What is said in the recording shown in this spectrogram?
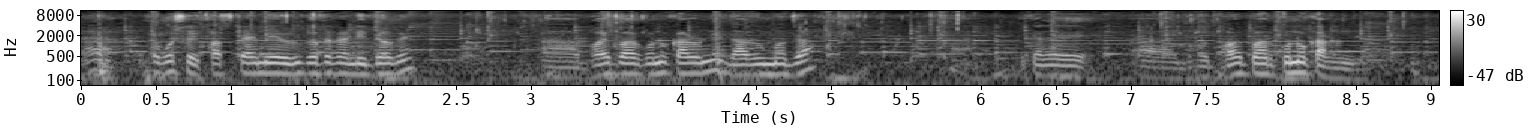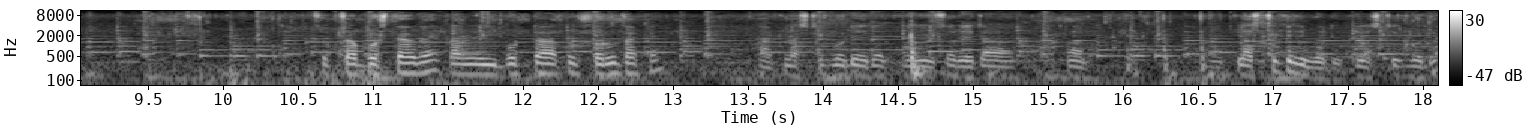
হ্যাঁ অবশ্যই ফার্স্ট টাইমে অভিজ্ঞতাটা নিতে হবে। ভয় পাওয়ার কোনো কারণ নেই, দারুণ মজা। এখানে ভয় পাওয়ার কোনো কারণ নেই। চুপচাপ বসতে হবে, কারণ এই বোর্ডটা খুব সরু থাকে। আর প্লাস্টিক বডি এটা, সরি, এটা আপনার প্লাস্টিকেরই বডি প্লাস্টিক বডি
